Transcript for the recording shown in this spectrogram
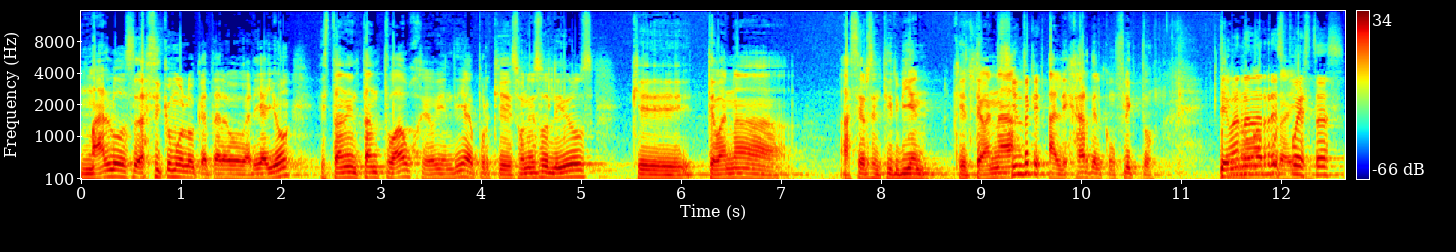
malos, así como lo catalogaría yo, están en tanto auge hoy en día, porque son esos libros que te van a hacer sentir bien, que te van a que- alejar del conflicto. te van no a dar respuestas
